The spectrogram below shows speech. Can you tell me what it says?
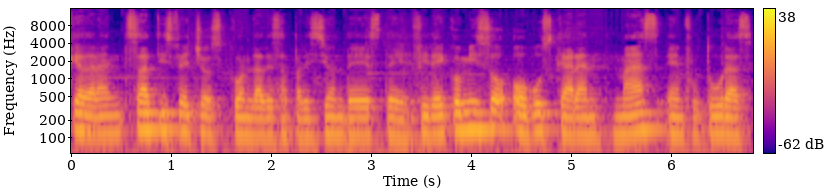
quedarán satisfechos con la desaparición de este fideicomiso o buscarán más en futuras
